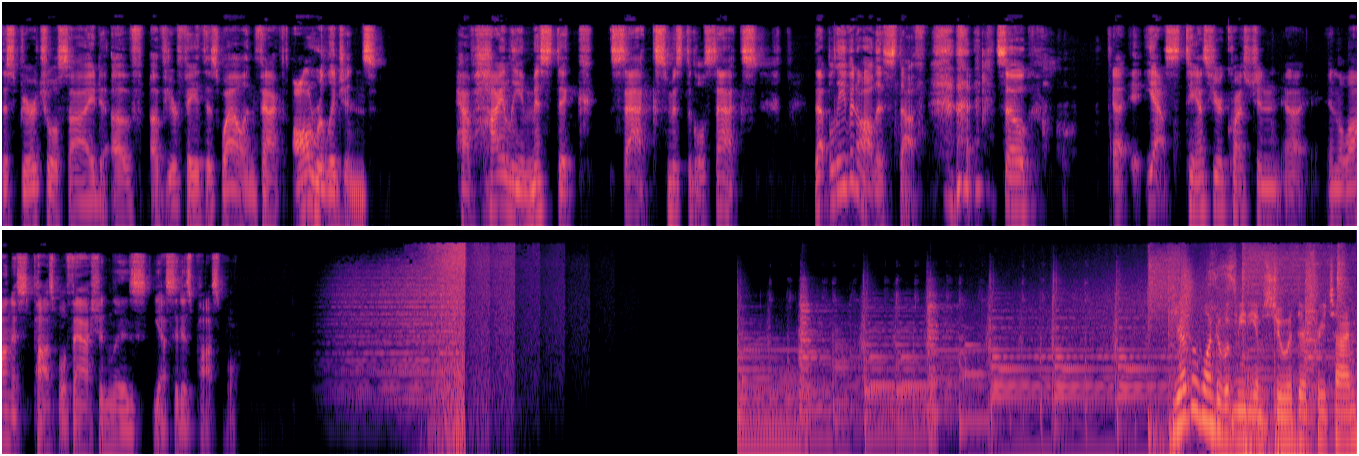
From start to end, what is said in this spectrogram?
the spiritual side of of your faith as well. In fact, all religions have highly mystic sects, mystical sects that believe in all this stuff. so, uh, yes, to answer your question uh, in the longest possible fashion, Liz, yes, it is possible. You ever wonder what mediums do with their free time?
